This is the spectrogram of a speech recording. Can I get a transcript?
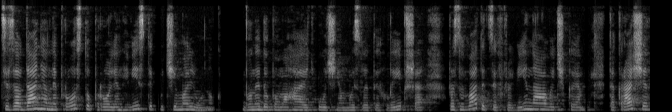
Ці завдання не просто про лінгвістику чи малюнок. Вони допомагають учням мислити глибше, розвивати цифрові навички та краще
